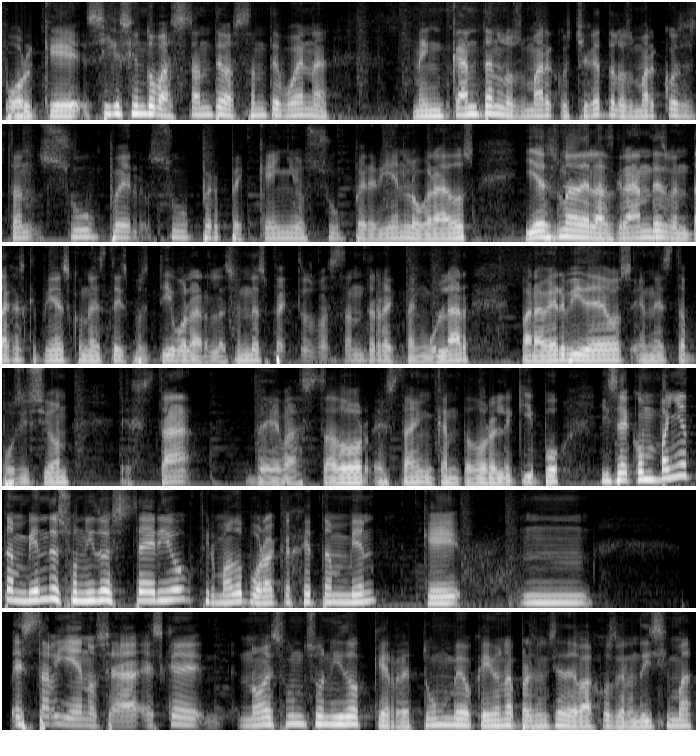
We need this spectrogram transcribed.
porque sigue siendo bastante, bastante buena. Me encantan los marcos, chécate, los marcos están súper, súper pequeños, súper bien logrados. Y es una de las grandes ventajas que tienes con este dispositivo. La relación de aspectos bastante rectangular para ver videos en esta posición. Está devastador, está encantador el equipo. Y se acompaña también de sonido estéreo, firmado por AKG también, que... Mm, está bien, o sea, es que no es un sonido que retumbe o que haya una presencia de bajos grandísima,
